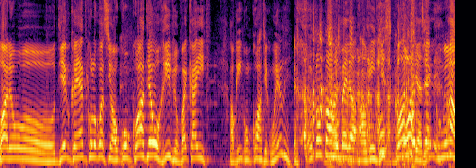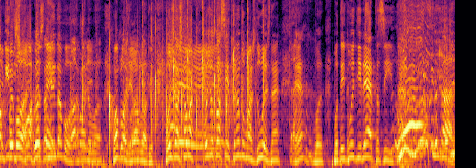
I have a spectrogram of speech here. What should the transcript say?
Olha, o Diego Canhete colocou assim, ó. O Concorde é horrível, vai cair. Alguém concorde com ele? Eu concordo. Ou melhor, alguém discórdia dele. Ah, alguém Foi boa, discorda, gostei. também tá boa. Também tá boa. Vamos aplaudir, vamos aplaudir. Hoje, nós tamo, hoje eu tô acertando umas duas, né? É, bo- botei duas diretas, assim. Isso, cara.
